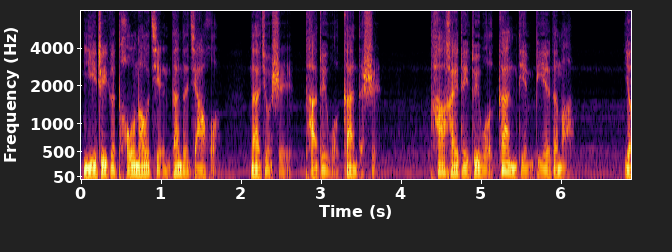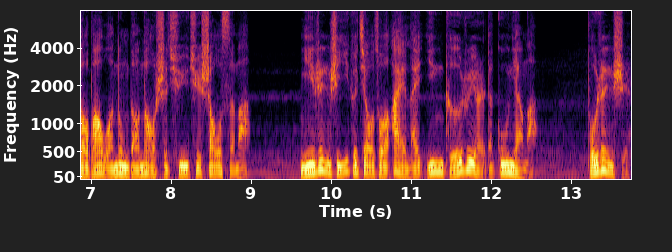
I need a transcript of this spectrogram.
你这个头脑简单的家伙。那就是他对我干的事，他还得对我干点别的吗？要把我弄到闹市区去烧死吗？你认识一个叫做艾莱因格瑞尔的姑娘吗？不认识，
